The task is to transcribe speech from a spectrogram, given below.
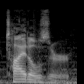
Titles are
